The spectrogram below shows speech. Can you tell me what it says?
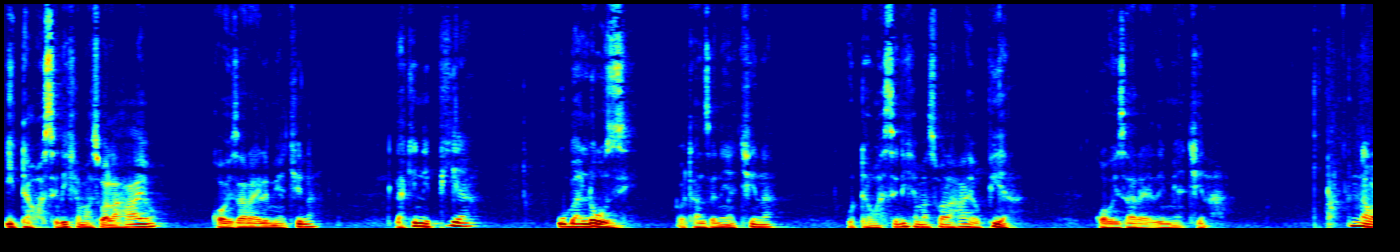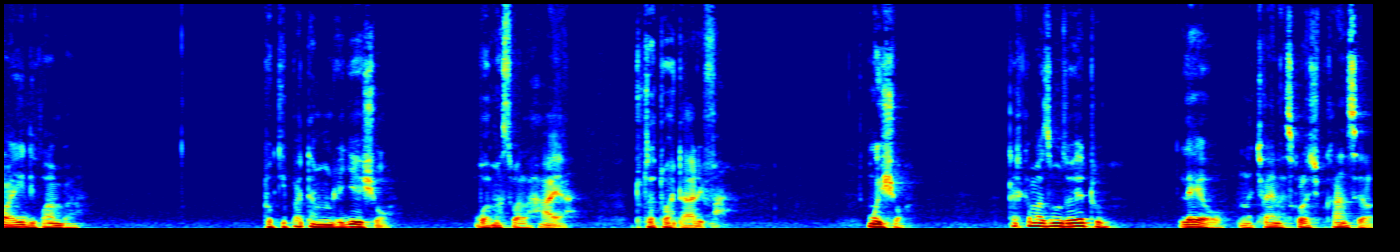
itawasilisha masuala hayo kwa Wizara ya Elimu ya China, lakini pia ubalozi wa Tanzania China utawasilisha masuala hayo pia kwa Wizara ya Elimu ya China. Nawaahidi kwamba tukipata mrejesho wa masuala haya tutatoa taarifa. Mwisho, katika mazungumzo yetu leo na China Scholarship Council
